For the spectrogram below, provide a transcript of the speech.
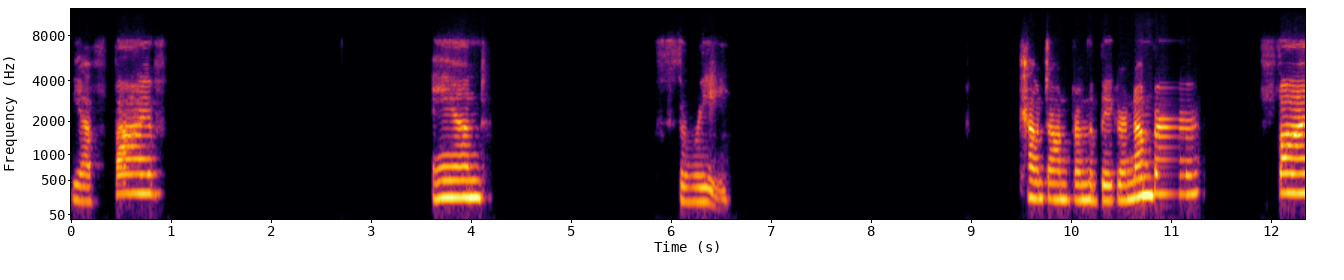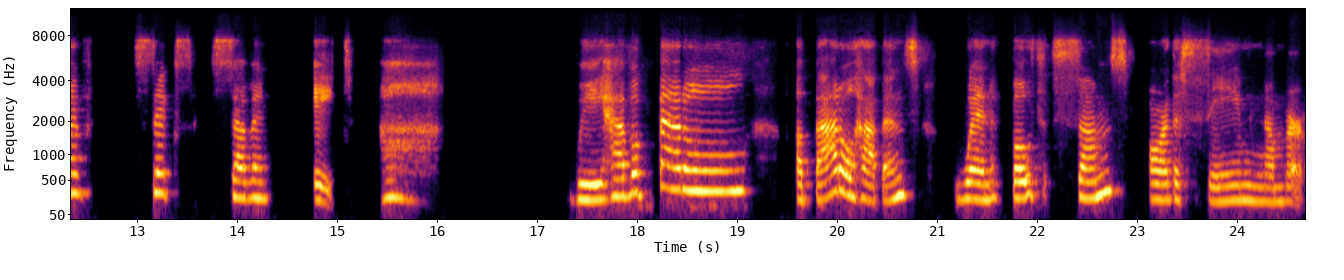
We have five and three. Count on from the bigger number, five, six, seven, eight. we have a battle. A battle happens when both sums are the same number.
